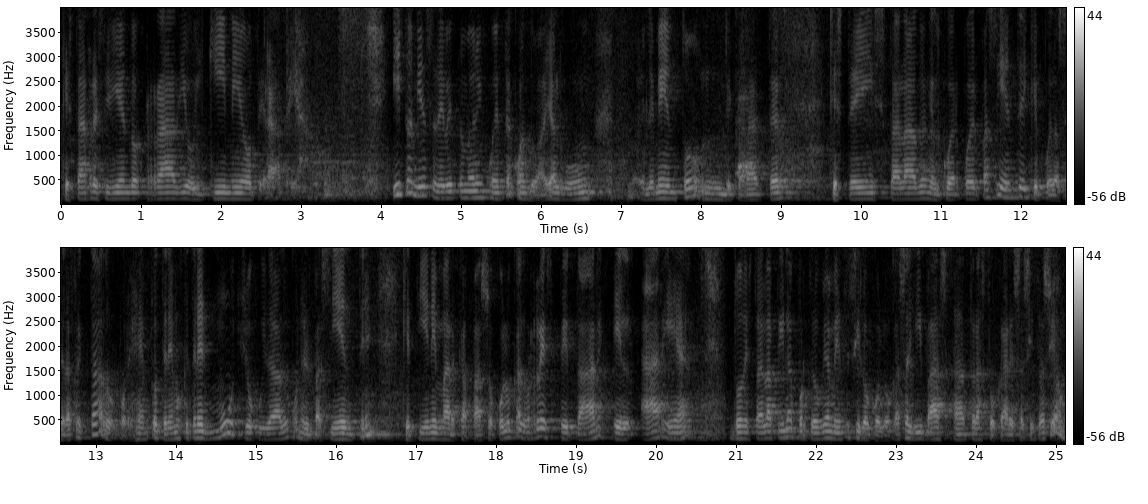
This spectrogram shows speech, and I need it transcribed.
que están recibiendo radio y quimioterapia. Y también se debe tomar en cuenta cuando hay algún elemento de carácter que esté instalado en el cuerpo del paciente y que pueda ser afectado. Por ejemplo, tenemos que tener mucho cuidado con el paciente que tiene marcapaso colocado, respetar el área donde está la pila, porque obviamente si lo colocas allí vas a trastocar esa situación.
